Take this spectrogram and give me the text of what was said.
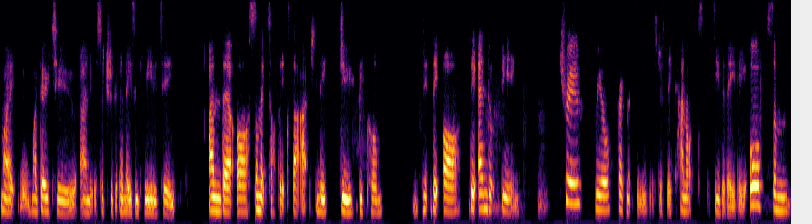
my my go-to and it was such an amazing community. And there are some ectopics that actually do become they are they end up being true real pregnancies. It's just they cannot see the baby or for some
